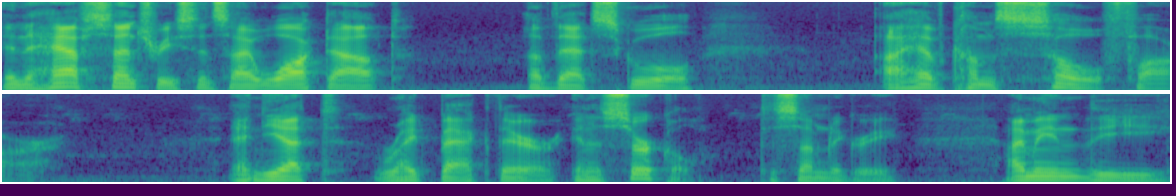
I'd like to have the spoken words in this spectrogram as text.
in the half century since I walked out of that school, I have come so far. And yet, right back there in a circle to some degree. I mean, the,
